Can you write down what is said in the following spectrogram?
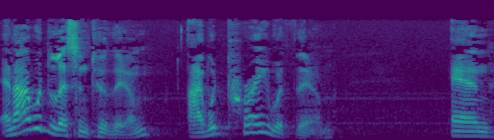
And I would listen to them, I would pray with them, and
